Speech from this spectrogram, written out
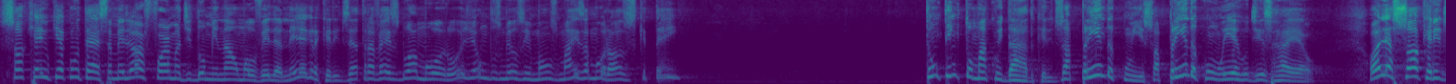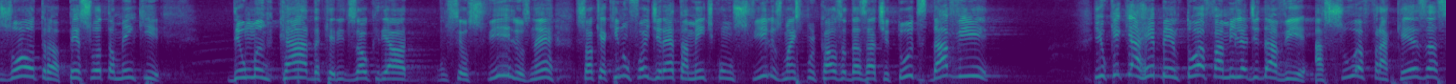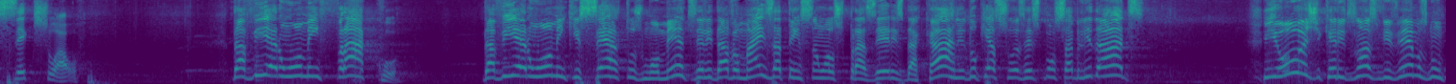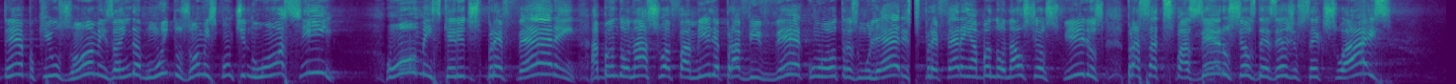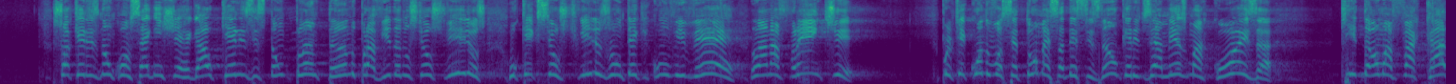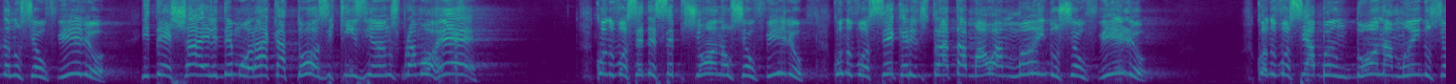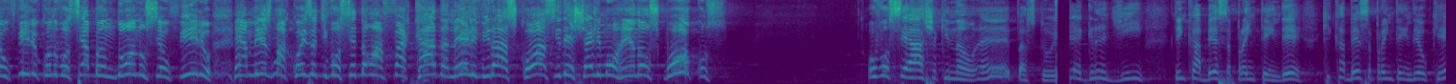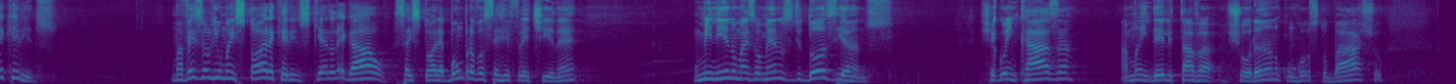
Só que aí o que acontece? A melhor forma de dominar uma ovelha negra, queridos, é através do amor. Hoje é um dos meus irmãos mais amorosos que tem. Então tem que tomar cuidado, queridos. Aprenda com isso, aprenda com o erro de Israel. Olha só, queridos, outra pessoa também que deu mancada, queridos, ao criar os seus filhos, né? Só que aqui não foi diretamente com os filhos, mas por causa das atitudes, Davi. E o que, que arrebentou a família de Davi? A sua fraqueza sexual. Davi era um homem fraco. Davi era um homem que, em certos momentos, ele dava mais atenção aos prazeres da carne do que às suas responsabilidades. E hoje, queridos, nós vivemos num tempo que os homens, ainda muitos homens, continuam assim. Homens, queridos, preferem abandonar sua família para viver com outras mulheres, preferem abandonar os seus filhos para satisfazer os seus desejos sexuais. Só que eles não conseguem enxergar o que eles estão plantando para a vida dos seus filhos, o que, que seus filhos vão ter que conviver lá na frente. Porque quando você toma essa decisão, queridos, é a mesma coisa que dar uma facada no seu filho e deixar ele demorar 14, 15 anos para morrer. Quando você decepciona o seu filho, quando você, queridos, trata mal a mãe do seu filho, quando você abandona a mãe do seu filho, quando você abandona o seu filho, é a mesma coisa de você dar uma facada nele, virar as costas e deixar ele morrendo aos poucos. Ou você acha que não? É, pastor, ele é grandinho, tem cabeça para entender. Que cabeça para entender o quê, queridos? Uma vez eu li uma história, queridos, que era legal. Essa história é bom para você refletir, né? Um menino mais ou menos de 12 anos. Chegou em casa, a mãe dele estava chorando, com o rosto baixo.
